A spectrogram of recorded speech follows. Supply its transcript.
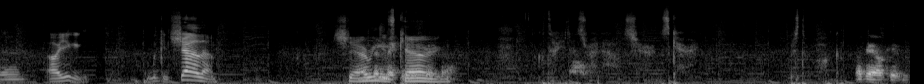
Yeah. Oh, you can. We can share them. Sharing is make you look caring. like I'll tell you this right now. Sharing is caring. Mr. Walk. that. Okay, I'll give him.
